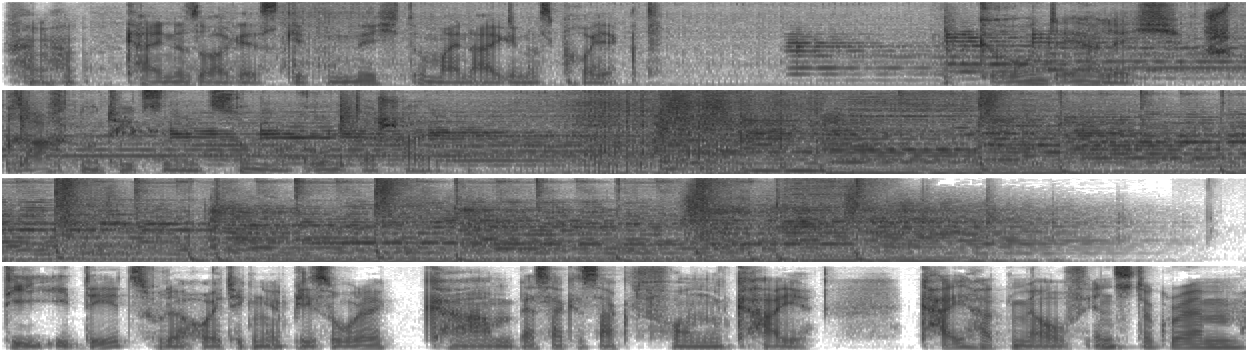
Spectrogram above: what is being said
Keine Sorge, es geht nicht um ein eigenes Projekt. Grundehrlich, Sprachnotizen zum Runterschalten. Die Idee zu der heutigen Episode kam besser gesagt von Kai. Kai hat mir auf Instagram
